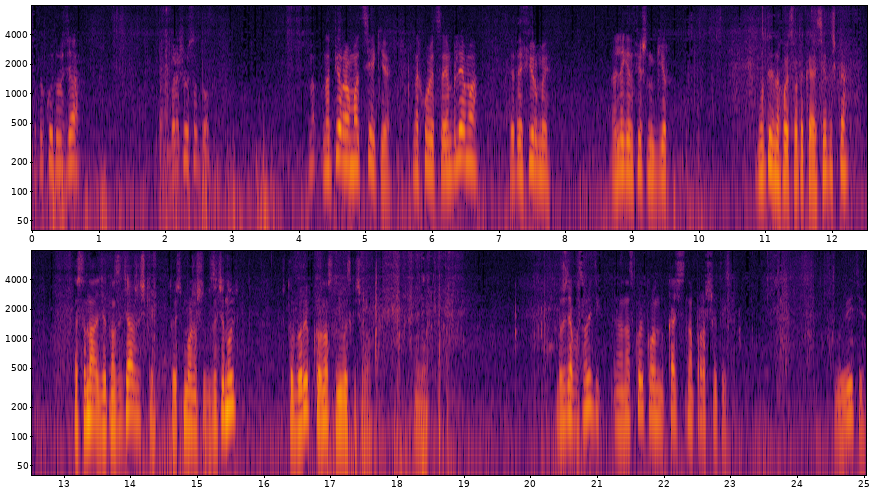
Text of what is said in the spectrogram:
Вот такой, друзья, большой садок. На первом отсеке находится эмблема этой фирмы Legend Fishing Gear. Внутри находится вот такая сеточка. Значит, она идет на затяжечке. То есть можно затянуть, чтобы рыбка у нас не выскочила. Вот. Друзья, посмотрите, э, насколько он качественно прошитый. Вы видите?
